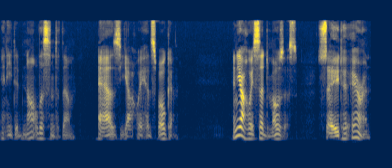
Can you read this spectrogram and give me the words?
and he did not listen to them, as Yahweh had spoken. And Yahweh said to Moses, Say to Aaron,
